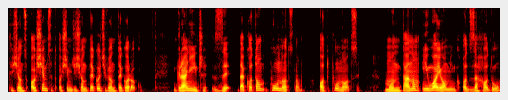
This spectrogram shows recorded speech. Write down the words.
1889 roku. Graniczy z Dakotą Północną od północy, Montaną i Wyoming od zachodu,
